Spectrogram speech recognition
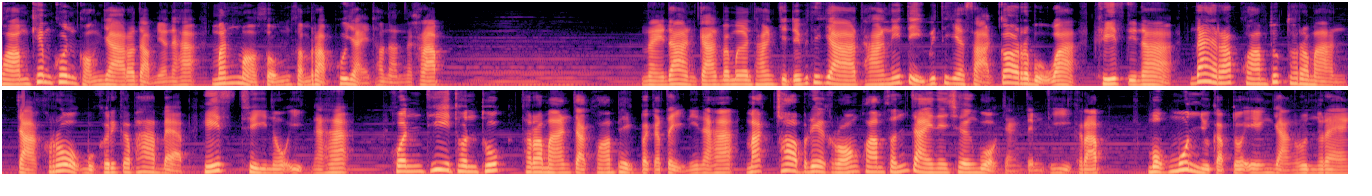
ความเข้มข้นของยาระดับนี้นะฮะ มันเหมาะสมสำหรับผู้ใหญ่เท่านั้นนะครับในด้านการประเมินทางจิตวิทยาทางนิติวิทยาศาสตร์ก็ระบุว่าคริสติน่าได้รับความทุกข์ทรมานจากโรคบุคลิกภาพแบบฮิสทรีโนอิกนะฮะคคนที่ทนทุกข์ทรมานจากความผิดปกตินี้นะฮะ มักชอบเรียกร้องความสนใจในเชิงบวกอย่างเต็มที่ครับ หมกมุ่นอยู่กับตัวเองอย่างรุนแรง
